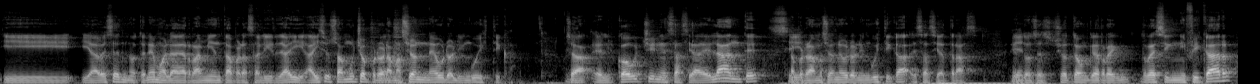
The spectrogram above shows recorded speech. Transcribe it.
Y, y a veces no tenemos la herramienta para salir de ahí. Ahí se usa mucho programación neurolingüística. O sea, el coaching es hacia adelante, Sí. la programación neurolingüística es hacia atrás. Bien. Entonces yo tengo que re- resignificar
